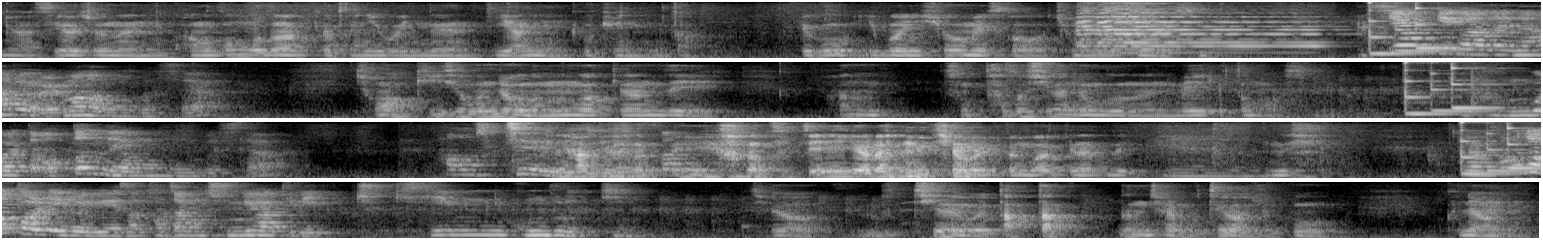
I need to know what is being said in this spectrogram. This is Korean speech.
안녕하세요. 저는 광성고등학교 다니고 있는 2학년 이국현입니다. 그리고 이번 시험에서 전교 1등을 했습니다. 시험 기간에는 하루에 얼마나 공부했어요? 정확히 세본 적은 없는 것 같긴 한데 한 5시간 정도는 매일 했던 것 같습니다. 그 공부할 때 어떤 내용 공부했어요? 학원 숙제 그냥 공부했어? 학교, 네, 학원 숙제 해결하는 느낌으로 했던 것 같긴 한데 음. 네. 그럼 성적 관리를 위해서 가장 중요하게 지킨 공부 루틴 제가 루틴을 뭐 딱딱은 잘 못해가지고 그냥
